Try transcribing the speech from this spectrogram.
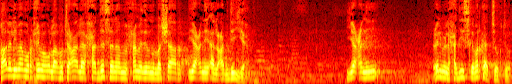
qaala alimaamu raximah llahu tacaala xadaana muxamed ibnu bashaar yacni alcabdiya. Yacni cilmi lxadiiska markaad joogto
